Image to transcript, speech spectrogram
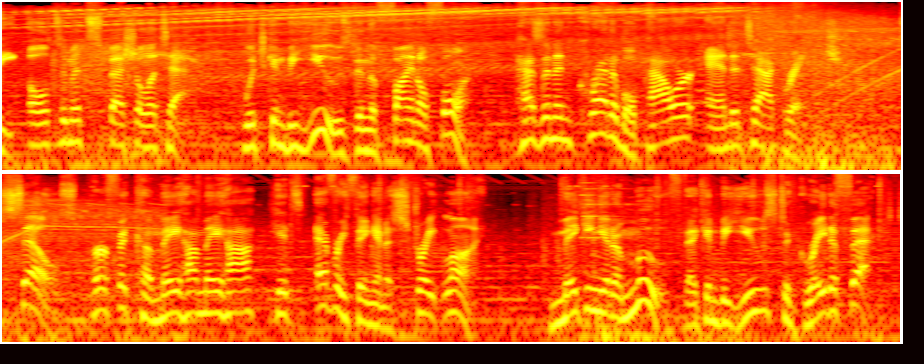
the Ultimate Special Attack, which can be used in the final form, has an incredible power and attack range. Cell's perfect Kamehameha hits everything in a straight line, making it a move that can be used to great effect,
